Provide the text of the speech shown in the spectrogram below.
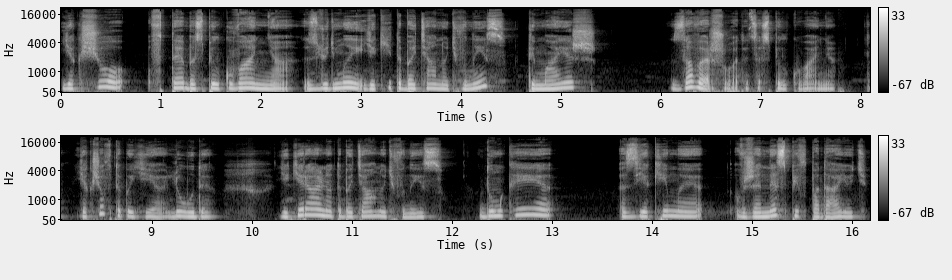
Якщо в тебе спілкування з людьми, які тебе тянуть вниз, ти маєш завершувати це спілкування. Якщо в тебе є люди, які реально тебе тягнуть вниз, думки, з якими вже не співпадають,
